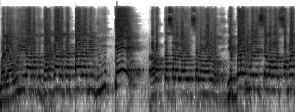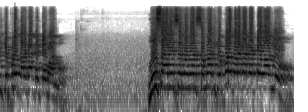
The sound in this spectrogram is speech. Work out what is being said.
మరి ఔలియాలకు దర్గాలు కట్టాలని ఉంటే ప్రవక్త సలహా వారు ఇబ్రాహిం అలీస్లం వారి సమాధికి ఎప్పుడో దర్గా కట్టేవాళ్ళు. మూసా వారి సమాధికి ఎప్పుడో దర్గా కట్టేవాళ్ళు.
